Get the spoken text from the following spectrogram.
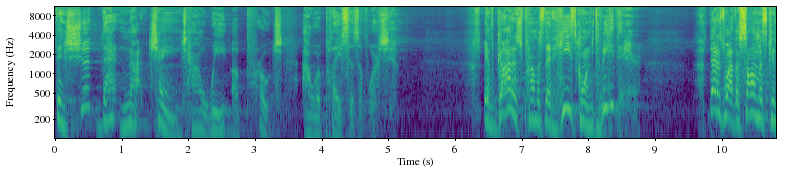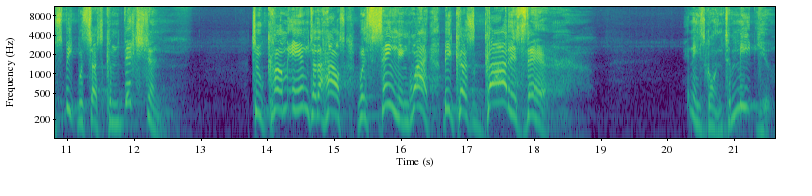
then should that not change how we approach our places of worship? if God has promised that He's going to be there. That is why the psalmist can speak with such conviction to come into the house with singing. Why? Because God is there and He's going to meet you.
